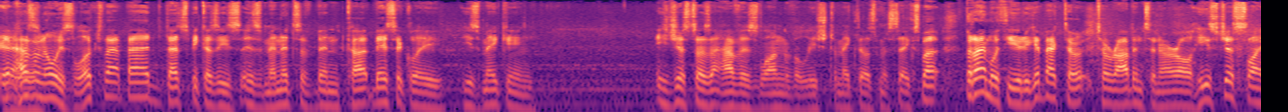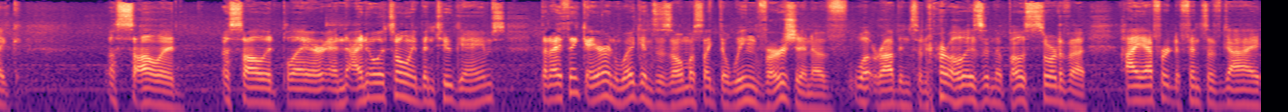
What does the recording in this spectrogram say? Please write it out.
it hasn't always looked that bad. That's because he's his minutes have been cut. Basically, he's making. He just doesn't have as long of a leash to make those mistakes. But but I'm with you to get back to to Robinson-Earl. He's just like a solid a solid player. And I know it's only been two games, but I think Aaron Wiggins is almost like the wing version of what Robinson Earl is in the post. Sort of a high effort defensive guy.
